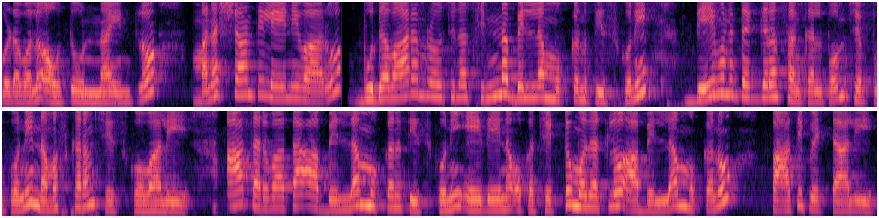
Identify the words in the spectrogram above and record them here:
గొడవలు అవుతూ ఉన్న ఇంట్లో మనశ్శాంతి లేని వారు బుధవారం రోజున చిన్న బెల్లం ముక్కను తీసుకొని దేవుని దగ్గర సంకల్పం చెప్పుకొని నమస్కారం చేసుకోవాలి. ఆ తర్వాత ఆ బెల్లం ముక్కను తీసుకొని ఏదైనా ఒక చెట్టు మొదట్లో ఆ బెల్లం ముక్కను పాతి పెట్టాలి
